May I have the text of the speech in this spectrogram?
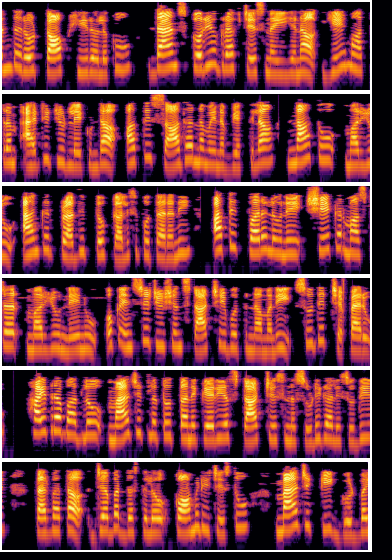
ఎందరో టాప్ హీరోలకు డాన్స్ కొరియోగ్రాఫ్ చేసిన ఈయన ఏ మాత్రం యాటిట్యూడ్ లేకుండా అతి సాధారణమైన వ్యక్తిలా నాతో మరియు యాంకర్ ప్రదీప్తో కలిసిపోతారని అతి త్వరలోనే శేఖర్ మాస్టర్ మరియు నేను ఒక ఇన్స్టిట్యూషన్ స్టార్ట్ చేయబోతున్నామని సుధీర్ చెప్పారు. హైదరాబాద్లో మ్యాజిక్లతో తన కెరియర్ స్టార్ట్ చేసిన సుడిగాలి సుధీర్ తర్వాత జబర్దస్త్లో కామెడీ చేస్తూ మ్యాజిక్కి గుడ్ బై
